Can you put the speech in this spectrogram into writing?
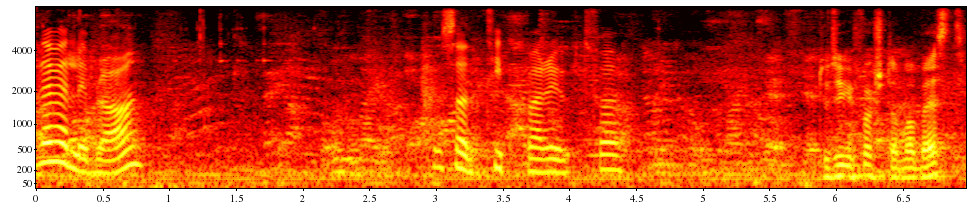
Började väldigt bra. Och sen tippar det ut för. Du tycker första var bäst?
